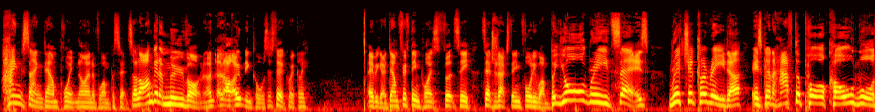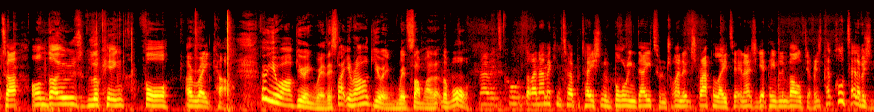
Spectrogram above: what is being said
Hang Seng down 0.9 of 1%. So like, I'm going to move on. Uh, our opening calls, let's do it quickly. There we go, down 15 points, FTSE, Xetra DAX 41. But your read says Richard Clarida is going to have to pour cold water on those looking for a rate cut. Who are you arguing with? It's like you're arguing with someone at the wall. No, it's called dynamic interpretation of boring data and trying to extrapolate it and actually get people involved. Jeffrey, it's called television.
